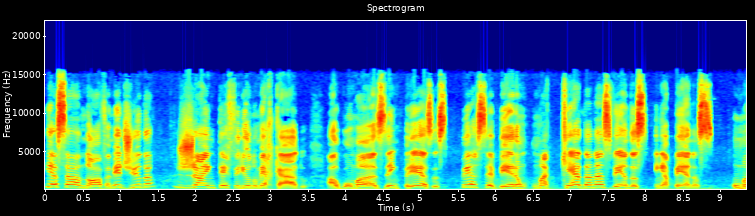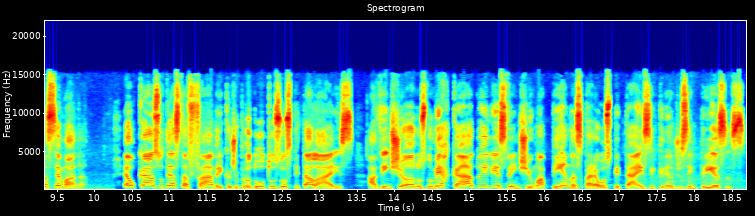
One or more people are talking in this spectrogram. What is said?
e essa nova medida já interferiu no mercado. Algumas empresas perceberam uma queda nas vendas em apenas uma semana. É o caso desta fábrica de produtos hospitalares. Há 20 anos no mercado, eles vendiam apenas para hospitais e grandes empresas.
